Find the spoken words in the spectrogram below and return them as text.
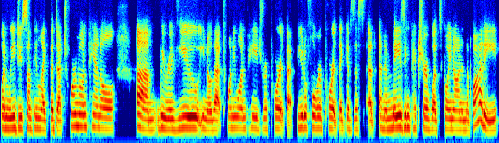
when we do something like the Dutch hormone panel, um, we review you know that 21 page report that beautiful report that gives us a, an amazing picture of what's going on in the body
